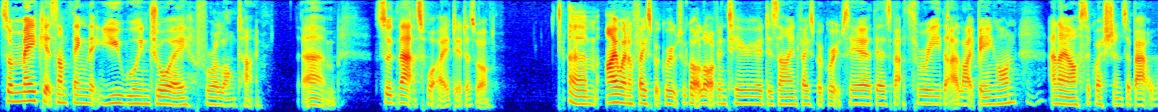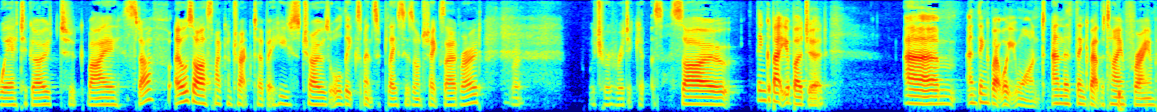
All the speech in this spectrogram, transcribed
So make it something that you will enjoy for a long time. Um, so that's what I did as well. Um, I went on Facebook groups. We've got a lot of interior design Facebook groups here. There's about three that I like being on. And I asked the questions about where to go to buy stuff. I also asked my contractor, but he chose all the expensive places on Sheikh Zayed Road, Right. which were ridiculous. So think about your budget. Um, and think about what you want, and then think about the time frame,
